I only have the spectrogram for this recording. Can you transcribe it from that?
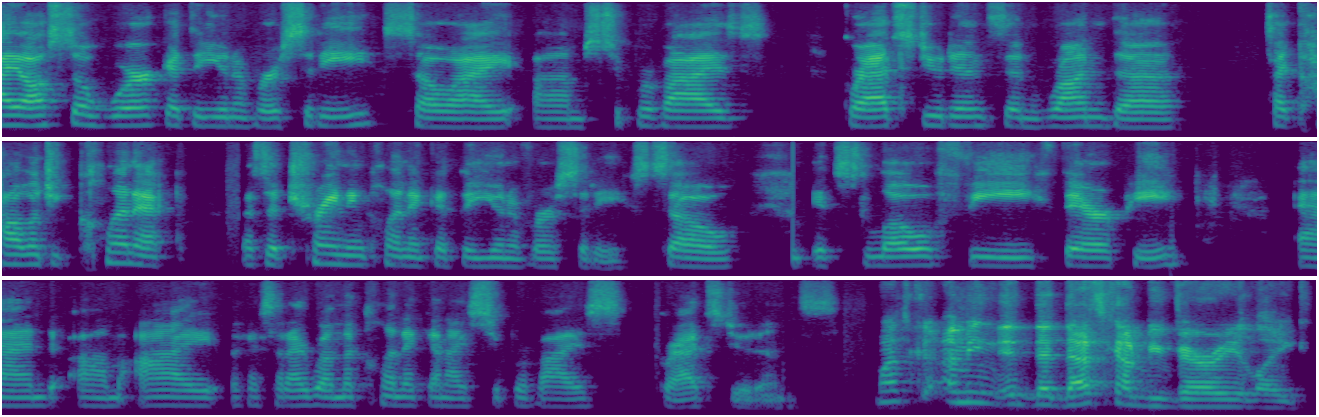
I also work at the university, so I um, supervise grad students and run the psychology clinic as a training clinic at the university. So it's low fee therapy and um, I, like I said, I run the clinic and I supervise grad students. Well, that's. I mean, that, that's got to be very like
